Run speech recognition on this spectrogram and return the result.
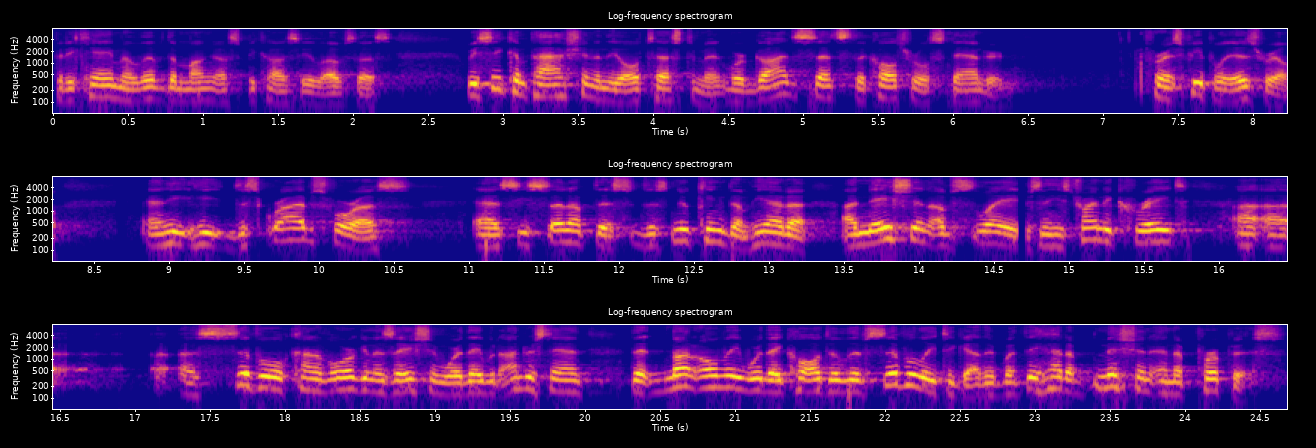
But he came and lived among us because he loves us. We see compassion in the Old Testament where God sets the cultural standard for his people Israel. And he, he describes for us as he set up this, this new kingdom. He had a, a nation of slaves, and he's trying to create a, a, a civil kind of organization where they would understand that not only were they called to live civilly together, but they had a mission and a purpose.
